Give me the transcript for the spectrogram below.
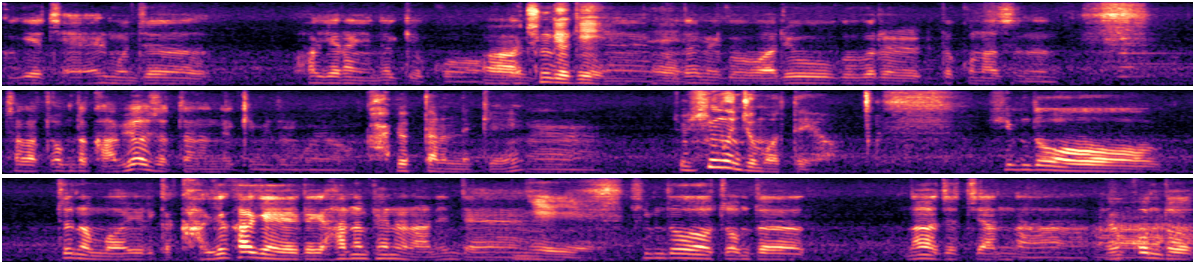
그게 제일 먼저 확연하게 느꼈고 아, 충격이 네, 예. 그다음에 그 와류 그거를 넣고 나서는 차가 좀 더 가벼워졌다는 느낌이 들고요. 가볍다는 느낌. 네. 좀 힘은 좀 어때요? 힘도 저는 뭐 이렇게 가격하게 이렇게 하는 편은 아닌데 예, 예. 힘도 좀 더 나아졌지 않나. 아. 에어컨도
